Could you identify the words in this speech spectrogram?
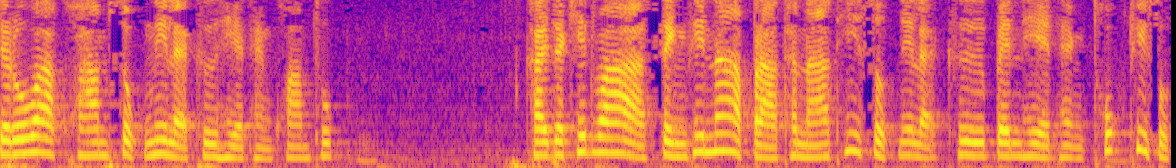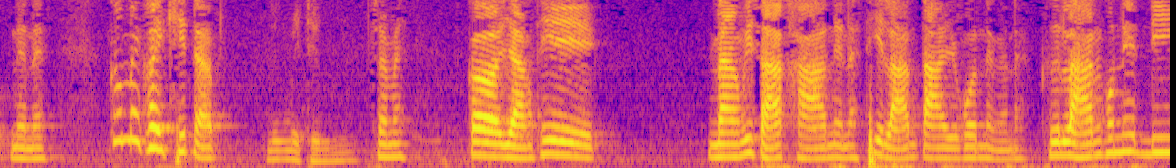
จะรู้ว่าความสุขนี่แหละคือเหตุแห่งความทุกข์ ใครจะคิดว่าสิ่งที่น่าปรารถนาที่สุดนี่แหละ คือเป็นเหตุแห่งทุกข์ที่สุดเนี่ยนะก็ไม่ค่อยคิดอะนึกไม่ถึงใช่ไหมก็อย่างที่นางวิสาขาเนี่ยนะที่หลานตายอยู่คนหนึ่งอะนะคือหลานคนนี้ดี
